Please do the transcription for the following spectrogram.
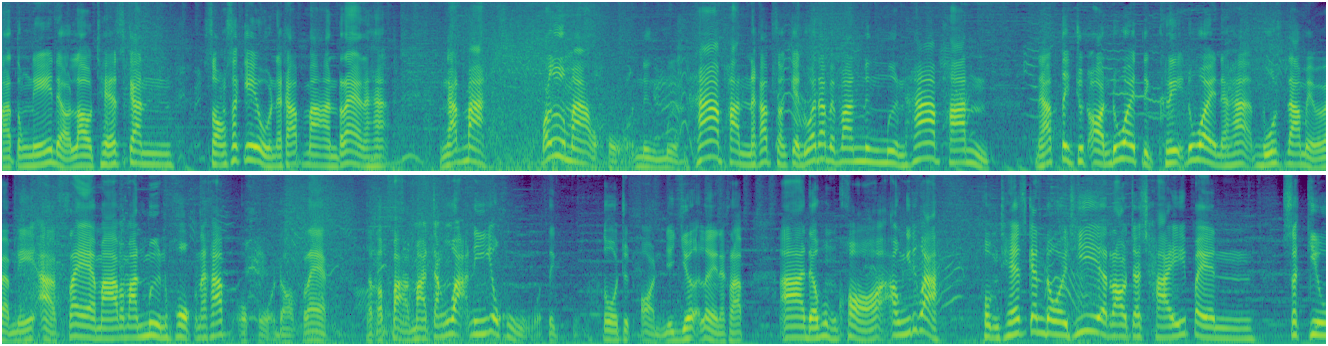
มาตรงนี้เดี๋ยวเราเทสกัน 2 สกิลนะครับ มาอันแรกนะฮะ งัดมาปื้อมา โอ้โห15,000 นะครับ สังเกตว่าได้ไปประมาณ15,000 นะครับ ติดจุดอ่อนด้วยติดคริด้วยนะฮะ บูสต์ดาเมจมาแบบนี้ อะแซ่มาประมาณ 16,000 นะครับ โอ้โห ดอกแรก แล้วก็ปาดมาจังหวะนี้ โอ้โห ติดตัวจุดอ่อนเยอะ ๆ เลยนะครับ อ่า เดี๋ยวผมขอเอางี้ดีกว่า ผมเทสกันโดยที่เราจะใช้เป็นสกิล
